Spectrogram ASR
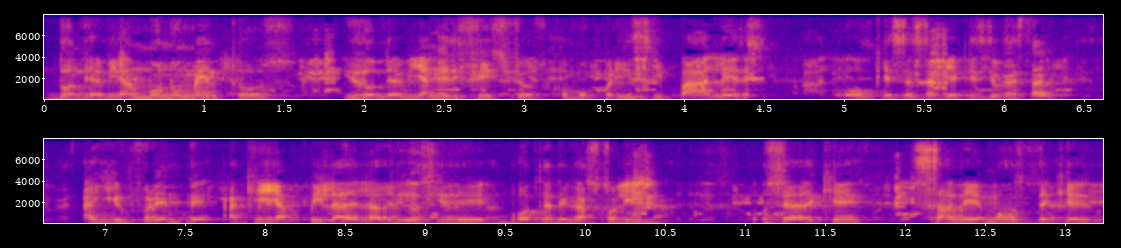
donde habían monumentos y donde habían edificios como principales o que se sabía que se iban a estar, allí enfrente aquella pila de ladrillos y de botes de gasolina. O sea de que sabemos de que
